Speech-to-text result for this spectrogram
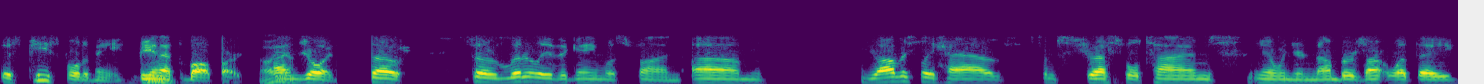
it's peaceful to me being mm. at the ballpark. Oh, yeah. I enjoyed. So so literally the game was fun. Um, you obviously have some stressful times, you know, when your numbers aren't what they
